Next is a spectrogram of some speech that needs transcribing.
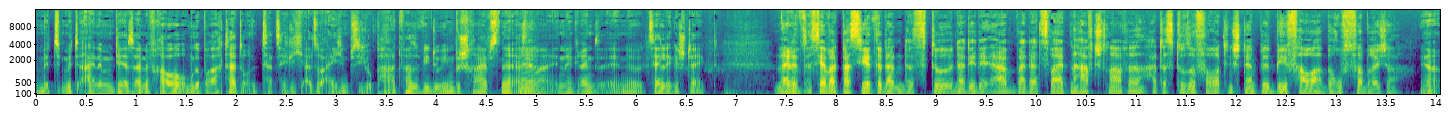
mit, mit einem, der seine Frau umgebracht hat und tatsächlich also eigentlich ein Psychopath war, so wie du ihn beschreibst, ne? Erstmal ja. in eine Grenze, in eine Zelle gesteckt. Na, das ist ja, was passierte dann, dass du in der DDR bei der zweiten Haftstrafe hattest du sofort den Stempel BVer, Berufsverbrecher. Ja.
